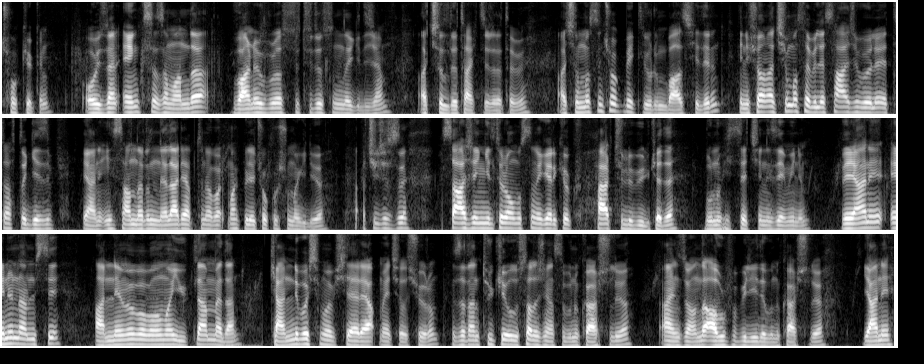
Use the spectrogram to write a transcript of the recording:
çok yakın. O yüzden en kısa zamanda Warner Bros. stüdyosuna da gideceğim. Açıldığı takdirde tabii. Açılmasını çok bekliyorum bazı şeylerin. Yani şu an açılmasa bile sadece böyle etrafta gezip yani insanların neler yaptığına bakmak bile çok hoşuma gidiyor. Açıkçası sadece İngiltere olmasına gerek yok. Her türlü bir ülkede bunu hissedeceğinize eminim. Ve yani en önemlisi anneme babama yüklenmeden kendi başıma bir şeyler yapmaya çalışıyorum. Zaten Türkiye Ulusal Ajansı bunu karşılıyor. Aynı zamanda Avrupa Birliği de bunu karşılıyor. Yani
